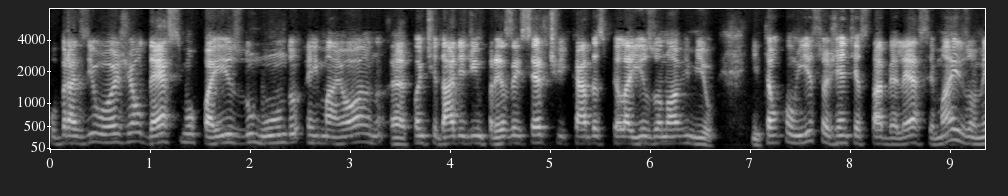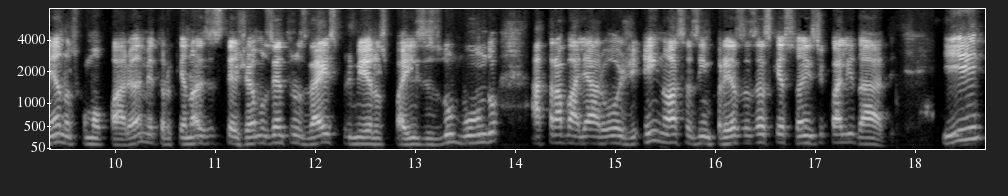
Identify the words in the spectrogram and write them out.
o Brasil hoje é o décimo país do mundo em maior é, quantidade de empresas certificadas pela ISO 9000. Então, com isso, a gente estabelece mais ou menos como parâmetro que nós estejamos entre os dez primeiros países do mundo a trabalhar hoje em nossas empresas as questões de qualidade. E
